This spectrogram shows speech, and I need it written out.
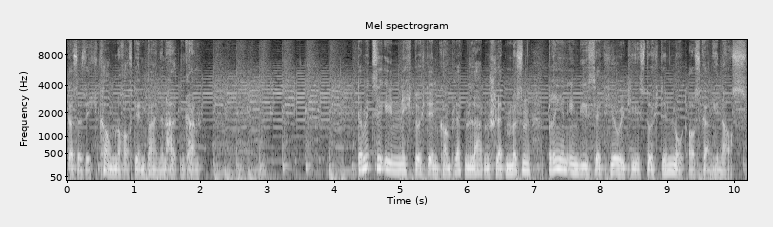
dass er sich kaum noch auf den Beinen halten kann. Damit sie ihn nicht durch den kompletten Laden schleppen müssen, bringen ihn die Securities durch den Notausgang hinaus.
